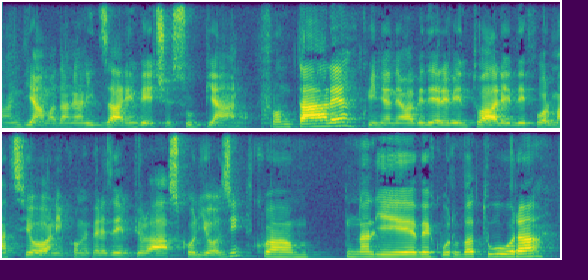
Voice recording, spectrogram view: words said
andiamo ad analizzare invece sul piano frontale, quindi andiamo a vedere eventuali deformazioni come per esempio la scoliosi. Qua una lieve curvatura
